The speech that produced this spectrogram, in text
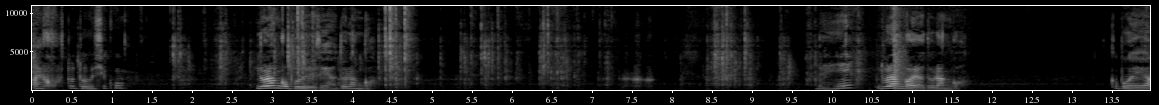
아이고, 또 넣으시고. 노란 거 보여주세요, 노란 거. 네, 노란 거요, 노란 거. 그 뭐예요?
